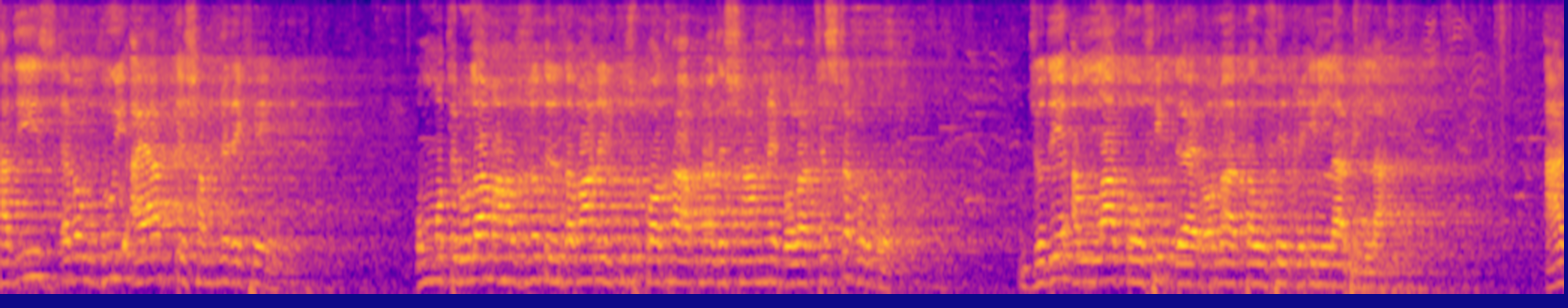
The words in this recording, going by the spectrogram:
হাদিস এবং দুই আয়াতকে সামনে রেখে উম্মতের উলামা হজরতের জবানের কিছু কথা আপনাদের সামনে বলার চেষ্টা করব। যদি আল্লাহ তৌফিক দেয়, ওমা তৌফিক ইল্লা বিল্লাহ। আর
